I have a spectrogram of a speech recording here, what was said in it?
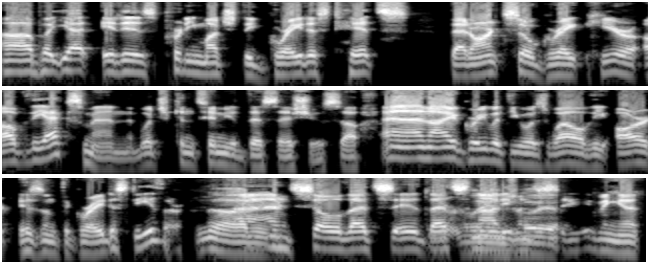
uh, but yet it is pretty much the greatest hits that aren't so great here of the X Men, which continued this issue. So, and I agree with you as well. The art isn't the greatest either, no, and so that's uh, that's not even it. saving it.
